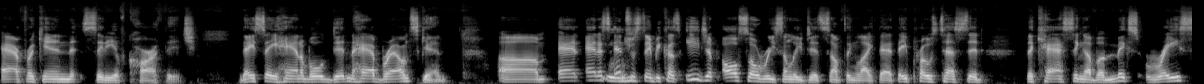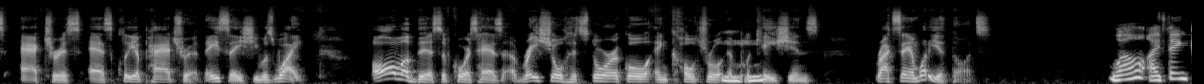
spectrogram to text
African city of Carthage. They say Hannibal didn't have brown skin. Um, and, and it's Mhm. interesting because Egypt also recently did something like that. They protested the casting of a mixed race actress as Cleopatra. They say she was white. All of this, of course, has racial, historical, and cultural Mhm. implications. Roxanne, what are your thoughts? Well, I think,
